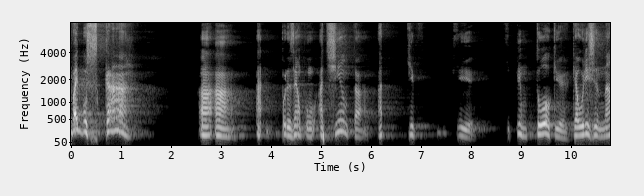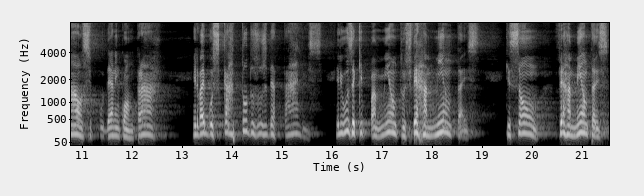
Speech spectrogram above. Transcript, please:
vai buscar a, a, a por exemplo, a tinta a, que, que, que, pintou, que, que é original, se puder encontrar, ele vai buscar todos os detalhes, ele usa equipamentos, ferramentas, que são ferramentas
